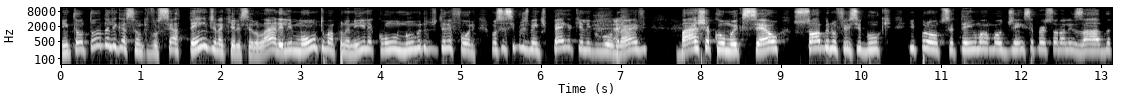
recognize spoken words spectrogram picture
Então, toda ligação que você atende naquele celular, ele monta uma planilha com o número de telefone. Você simplesmente pega aquele Google Drive, baixa como Excel, sobe no Facebook e pronto, você tem uma audiência personalizada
